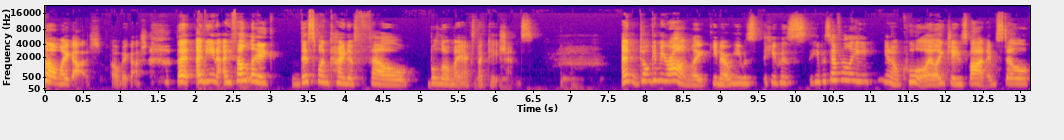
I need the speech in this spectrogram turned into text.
oh my gosh. Oh my gosh. But I mean, I felt like this one kind of fell below my expectations. And don't get me wrong, like, you know, he was he was he was definitely, you know, cool. I like James Bond. I'm still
